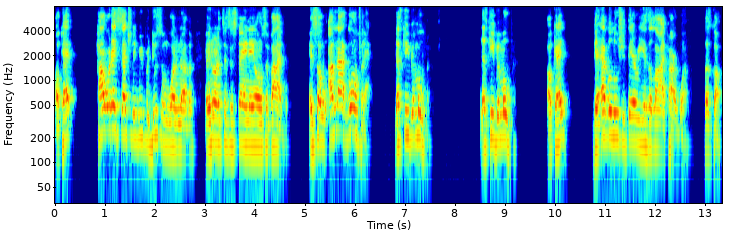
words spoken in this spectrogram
Okay, how were they sexually reproducing with one another in order to sustain their own survival? And so I'm not going for that. Let's keep it moving. Let's keep it moving. Okay. The evolution theory is a lie, part one. Let's go.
